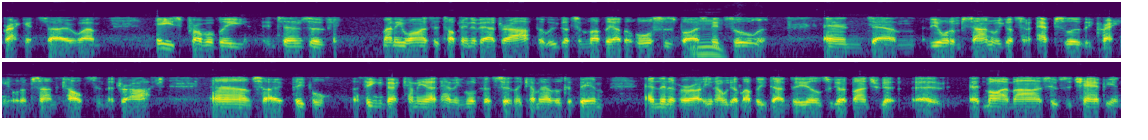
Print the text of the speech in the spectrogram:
bracket. So um, he's probably in terms of money wise the top end of our draft, but we've got some lovely other horses by mm. Snitzel and and um, the Autumn Sun. We've got some absolutely cracking Autumn Sun colts in the draft. Um, so people are thinking about coming out and having a look. I'd certainly come and have a look at them. And then, you know, we've got lovely Dundeels. We've got a bunch. We've got uh, Admire Mars, who's a champion,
